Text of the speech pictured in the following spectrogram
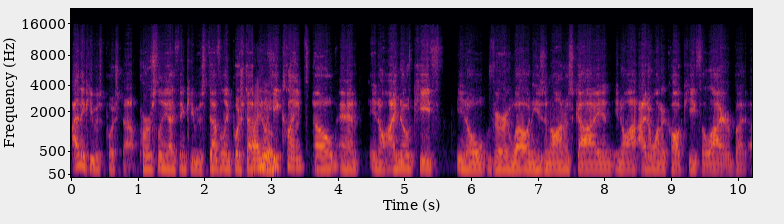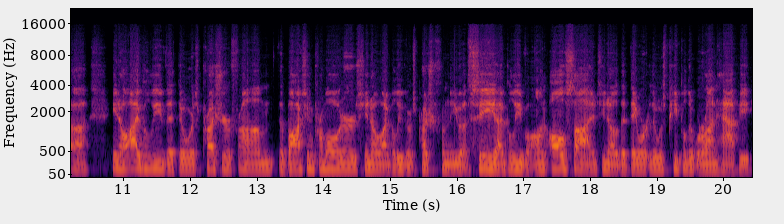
I think he was pushed out. Personally, I think he was definitely pushed out. By you? Know, he claims no, and you know I know Keith you know, very well, and he's an honest guy. And you know, I, I don't want to call Keith a liar, but uh, you know, I believe that there was pressure from the boxing promoters. You know, I believe there was pressure from the UFC. I believe on all sides, you know, that they were there was people that were unhappy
